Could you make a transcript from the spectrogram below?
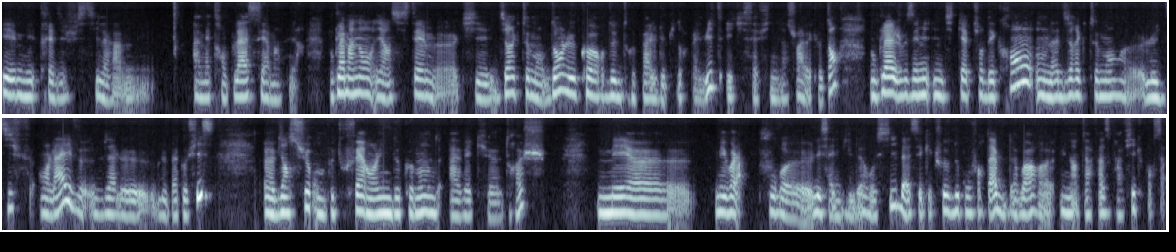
et, mais très difficile à, mettre en place et à maintenir. Donc là, maintenant, il y a un système euh, qui est directement dans le corps de Drupal depuis Drupal 8 et qui s'affine bien sûr avec le temps. Donc là, je vous ai mis une petite capture d'écran. On a directement euh, le diff en live via le, le back-office. bien sûr, on peut tout faire en ligne de commande avec Drush. Mais, euh, mais voilà, pour euh, les site builders aussi, bah, c'est quelque chose de confortable d'avoir euh, une interface graphique pour ça.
